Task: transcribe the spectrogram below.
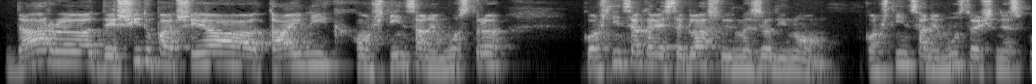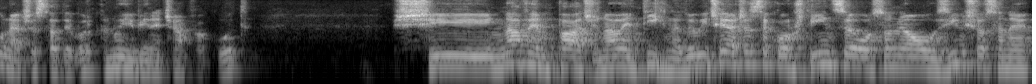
dar uh, deși după aceea tainic conștiința ne mustră, conștiința care este glasul lui Dumnezeu din om, conștiința ne mustră și ne spune acest adevăr că nu e bine ce am făcut și nu avem pace, nu avem tihnă. De obicei această conștiință o să ne auzim și o să ne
